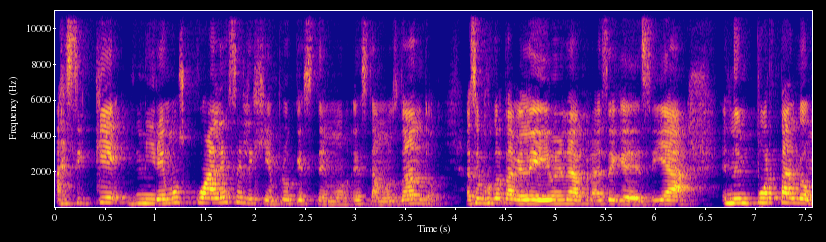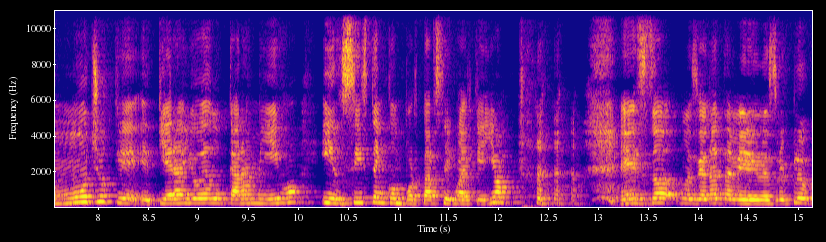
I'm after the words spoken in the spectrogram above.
Así que miremos cuál es el ejemplo que estemos, estamos dando. Hace poco también leí una frase que decía, no importa lo mucho que eh, quiera yo educar a mi hijo, insiste en comportarse igual que yo. Esto funciona también en nuestro club,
